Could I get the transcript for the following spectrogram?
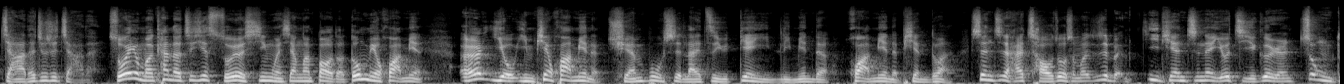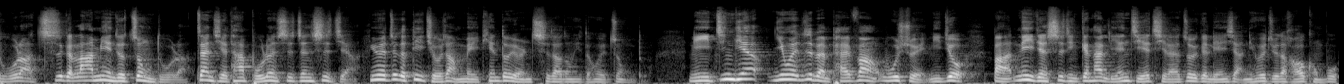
假的就是假的，所以我们看到这些所有新闻相关报道都没有画面，而有影片画面的全部是来自于电影里面的画面的片段，甚至还炒作什么日本一天之内有几个人中毒了，吃个拉面就中毒了。暂且它不论是真是假，因为这个地球上每天都有人吃到东西都会中毒。 你今天因为日本排放污水，你就把那件事情跟它连接起来做一个联想，你会觉得好恐怖。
